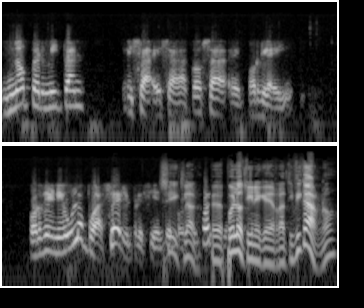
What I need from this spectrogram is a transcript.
no permitan esa, esa cosa eh, por ley. Por DNU lo puede hacer el presidente. Sí, claro, pero después lo tiene que ratificar, ¿no?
